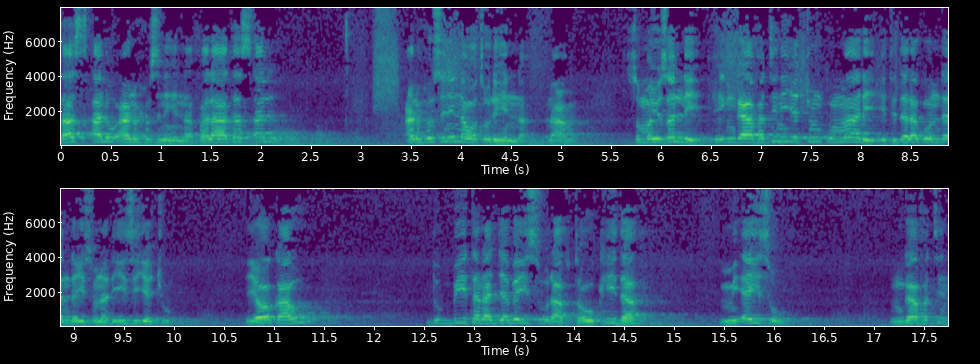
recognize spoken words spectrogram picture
تسأل عن حسنهن فلا تسأل عن حسنهن وطولهن نعم ثم يصلي إن قافتني جتشون كم مالي اتدلقون دنديس يوكاو dubbii tana jabeeysuudhaaf tawkiidaaf mi'eeysu hin gaafatin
